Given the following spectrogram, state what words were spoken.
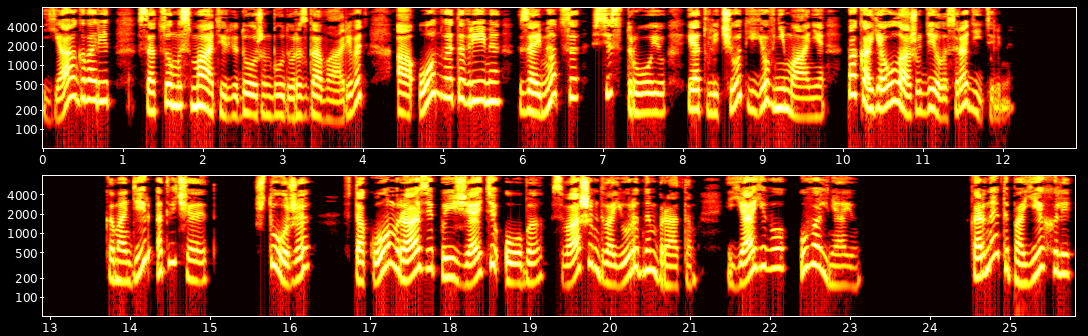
Я, говорит, с отцом и с матерью должен буду разговаривать, а он в это время займется сестрою и отвлечет ее внимание, пока я улажу дело с родителями. Командир отвечает, что же, в таком разе поезжайте оба с вашим двоюродным братом, я его увольняю. Корнеты поехали,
